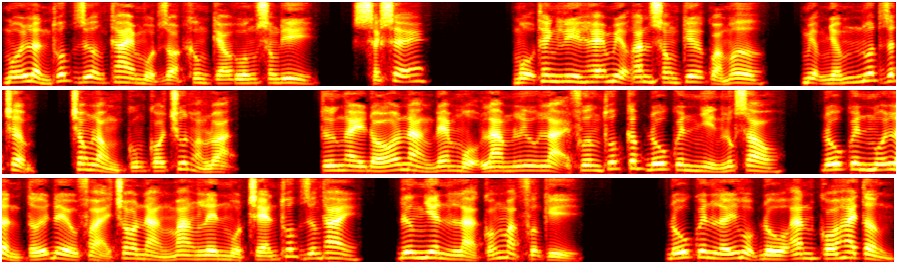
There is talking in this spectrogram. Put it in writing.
mỗi lần thuốc dưỡng thai một giọt không kéo uống xong đi, sạch sẽ. Mộ thanh ly hé miệng ăn xong kia quả mơ, miệng nhấm nuốt rất chậm, trong lòng cũng có chút hoảng loạn. Từ ngày đó nàng đem mộ lam lưu lại phương thuốc cấp Đỗ Quyên nhìn lúc sau, Đỗ Quyên mỗi lần tới đều phải cho nàng mang lên một chén thuốc dưỡng thai, đương nhiên là có mặc phượng kỳ. Đỗ Quyên lấy hộp đồ ăn có hai tầng,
